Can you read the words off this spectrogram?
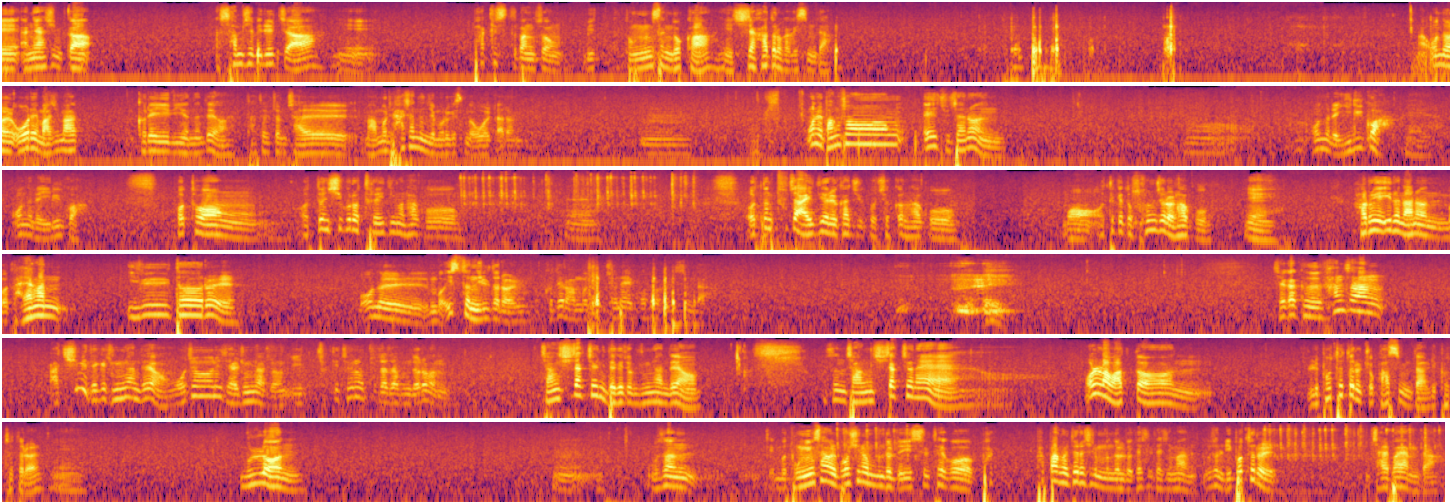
네, 안녕하십니까. 31일자 예, 팟캐스트 방송 및 동영상 녹화 예, 시작하도록 하겠습니다. 아, 오늘 올해 마지막 거래일이었는데요. 다들 좀 잘 마무리 하셨는지 모르겠습니다. 5월달은. 음, 오늘 방송의 주제는 어, 오늘의 일과 예, 오늘의 일과 보통 어떤 식으로 트레이딩을 하고 예, 어떤 투자 아이디어를 가지고 접근을 하고 뭐 어떻게 또 손절을 하고 예 하루에 일어나는 뭐 다양한 일들을 오늘 뭐 있었던 일들을 그대로 한번 좀 전해 보도록 하겠습니다. 제가 그 항상 아침이 되게 중요한데요. 오전이 제일 중요하죠. 이 특히 전업 투자자분들은 장 시작 전이 되게 좀 중요한데요. 우선 장 시작 전에 어, 올라왔던 리포트들을 쭉 봤습니다. 리포트들을. 예. 물론 음, 우선 뭐 동영상을 보시는 분들도 있을 테고 팟, 팟빵을 들으시는 분들도 계실 테지만 우선 리포트를 잘 봐야 합니다.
